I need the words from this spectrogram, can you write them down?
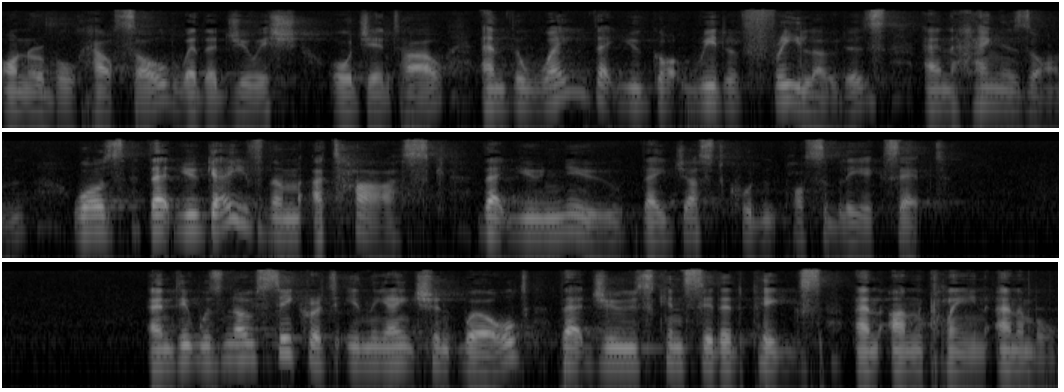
honorable household, whether Jewish or Gentile. And the way that you got rid of freeloaders and hangers on was that you gave them a task that you knew they just couldn't possibly accept. And it was no secret in the ancient world that Jews considered pigs an unclean animal.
